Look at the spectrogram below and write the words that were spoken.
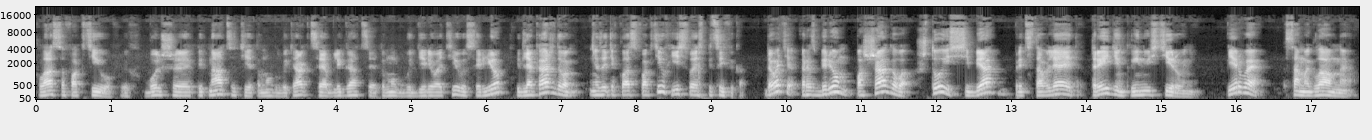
классов активов. Их больше 15, это могут быть акции, облигации, это могут быть деривативы, сырье. И для каждого из этих классов активов есть своя специфика. Давайте разберем пошагово, что из себя представляет трейдинг и инвестирование. Первое, самое главное,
